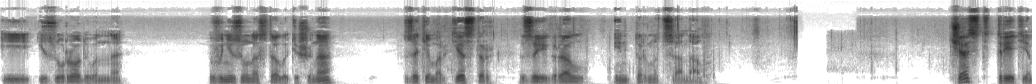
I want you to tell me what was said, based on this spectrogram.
и изуродовано. Внизу настала тишина, затем оркестр заиграл интернационал. Часть третья.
